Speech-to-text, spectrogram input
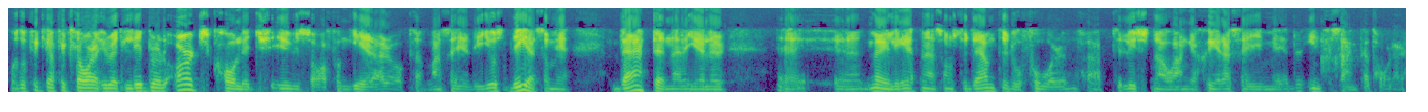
och då fick jag förklara hur ett liberal arts college i USA fungerar och att man säger det är just det som är värt det när det gäller Eh, möjligheterna som studenter då får att lyssna och engagera sig med intressanta talare.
